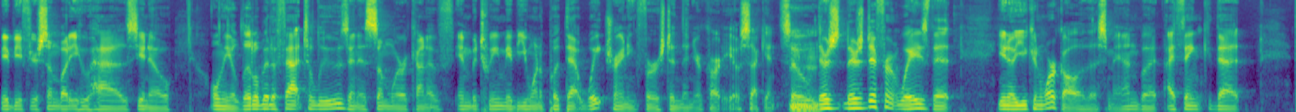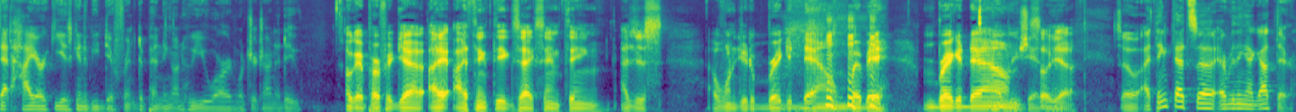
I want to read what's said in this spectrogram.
Maybe if you're somebody who has, you know, only a little bit of fat to lose and is somewhere kind of in between, maybe you want to put that weight training first and then your cardio second. So there's there's different ways that, you know, you can work all of this, man. But I think that that hierarchy is going to be different depending on who you are and what you're trying to do. Okay, perfect. Yeah, I, I think the exact same thing. I just I wanted you to break it down, baby. break it down. appreciate it, so man. yeah, So I think that's uh, everything I got there.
